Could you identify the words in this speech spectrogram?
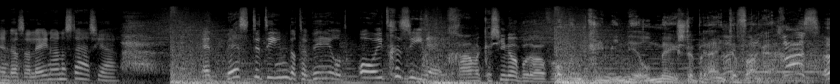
En dat is alleen Anastasia. Het beste team dat de wereld ooit gezien heeft. Gaan we casino beroven. om een crimineel meesterbrein te vangen. Gas! Huh?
